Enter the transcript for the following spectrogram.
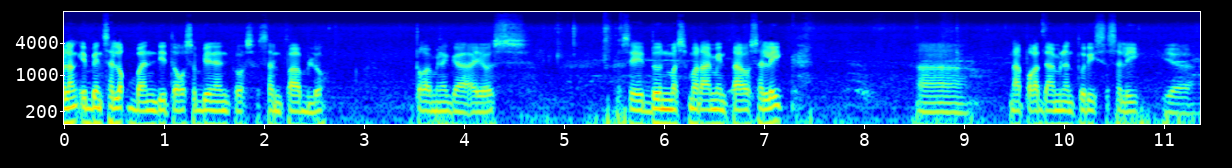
walang event sa Lokban. Dito ako sa biyanan ko sa San Pablo. Dito kami nag-aayos. Kasi doon mas maraming tao sa lake. Ah, napakadami ng turista sa lake. Kaya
